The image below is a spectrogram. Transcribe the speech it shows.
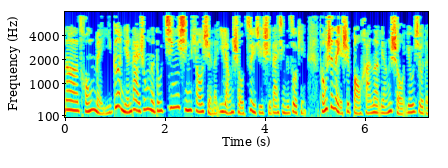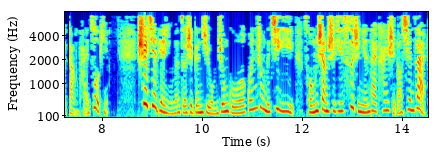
那从每一个年代中呢，都精心挑选了一两首最具时代性的作品，同时呢也是饱含了两首优秀的港台作品。世界电影呢，则是根据我们中国观众的记忆，从上世纪四十年代开始到现在，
